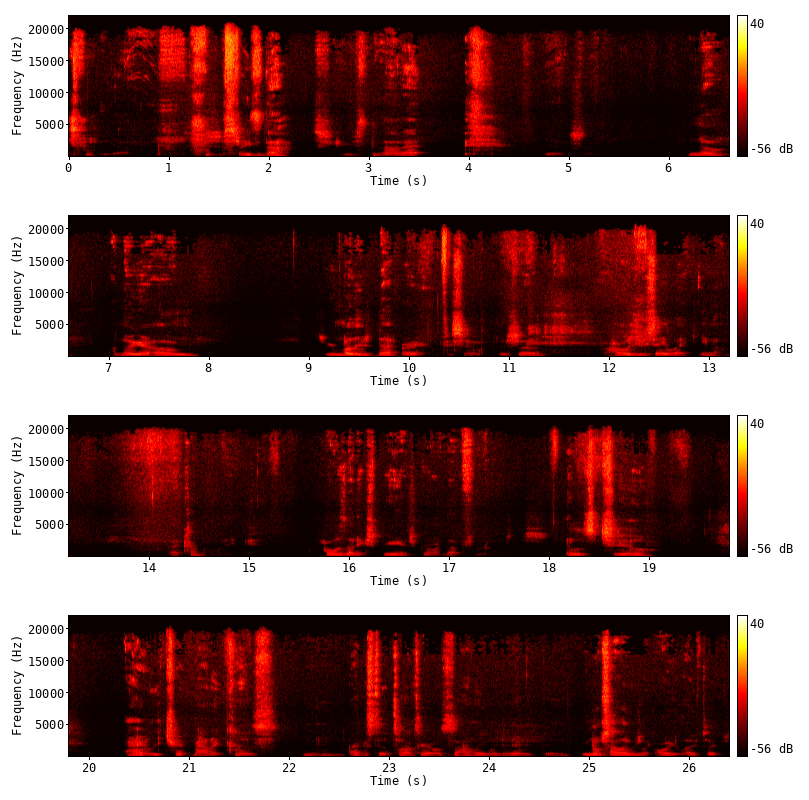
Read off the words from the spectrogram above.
Yeah. streets done. Streets You know that. Yeah, so you know, I know your um, so your mother's deaf, right? For sure. For sure. How would you say like you know, that kind of like, how was that experience growing up for real? It was chill. I ain't really trip about it because I can still talk to her with sign language and everything. You know, sign language like all your life types.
